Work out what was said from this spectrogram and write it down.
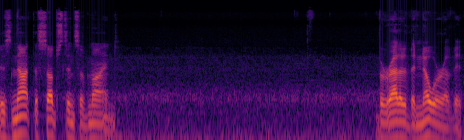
is not the substance of mind, but rather the knower of it.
